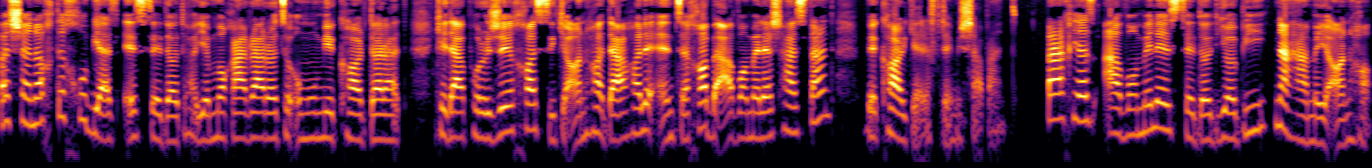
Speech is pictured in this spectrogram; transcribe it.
و شناخت خوبی از استعدادهای مقررات عمومی کار دارد که در پروژه خاصی که آنها در حال انتخاب عواملش هستند به کار گرفته می شوند. برخی از عوامل استعدادیابی نه همه آنها.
